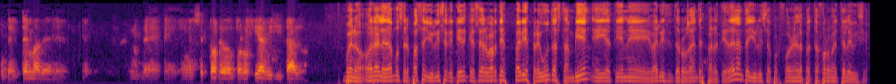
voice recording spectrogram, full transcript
del tema de, en el sector de odontología digital, ¿no? Bueno, ahora le damos el paso a Yulisa que tiene que hacer varias, varias preguntas también. Ella tiene varios interrogantes para ti. Adelante, Yulisa, por favor, en la plataforma de televisión.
